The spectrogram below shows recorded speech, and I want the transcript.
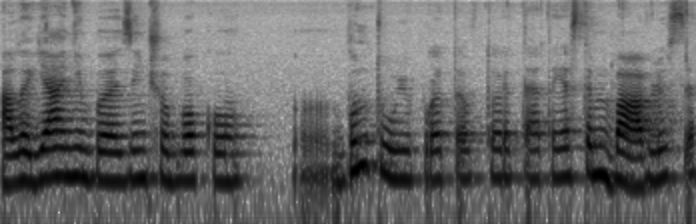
Але я ніби з іншого боку е, бунтую проти авторитету, я з тим бавлюся.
